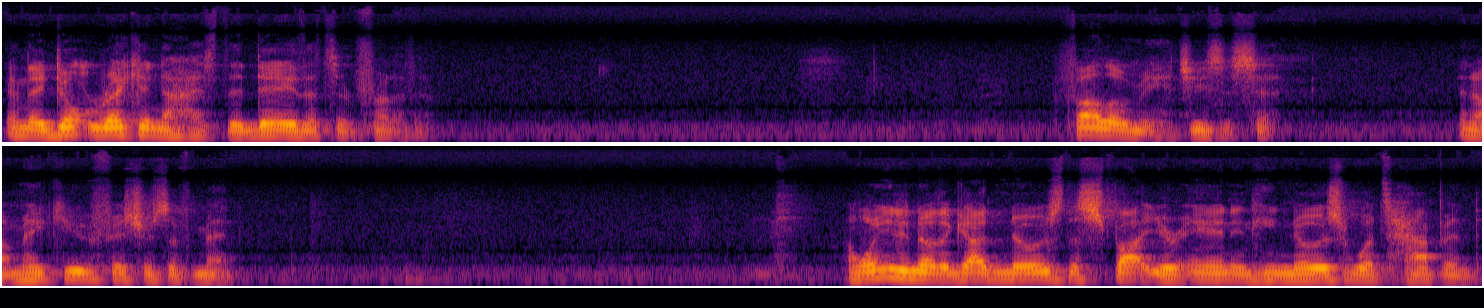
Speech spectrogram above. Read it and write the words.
and they don't recognize the day that's in front of them. Follow me, Jesus said, and I'll make you fishers of men. I want you to know that God knows the spot you're in and He knows what's happened.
